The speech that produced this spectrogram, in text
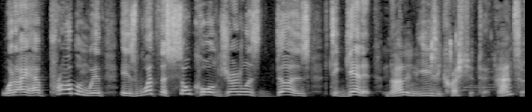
What I have problem with is what the so-called journalist does to get it. Not an easy question to answer.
